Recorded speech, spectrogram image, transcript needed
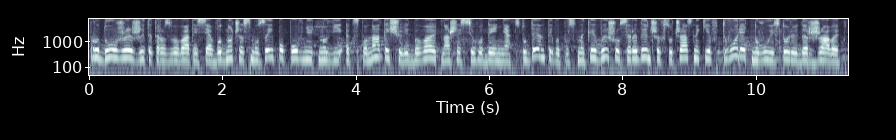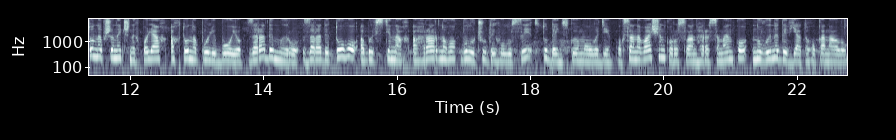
продовжує жити та розвиватися. Водночас музей поповнюють нові експонати, що відбивають наше сьогодення. Студенти, випускники вишу серед інших сучасників творять нову історію держави. Хто на пшеничних полях, а хто на полі бою. Заради миру, заради того, аби в стінах аграрного було чути голоси студентської молоді. Оксана Ващенко, Руслан Герасименко. Новини 9 каналу.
